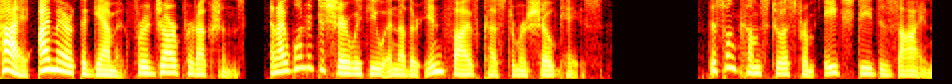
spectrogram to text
Hi, I'm Erica Gamet for Ajar Productions, and I wanted to share with you another In5 customer showcase. This one comes to us from HD Design,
